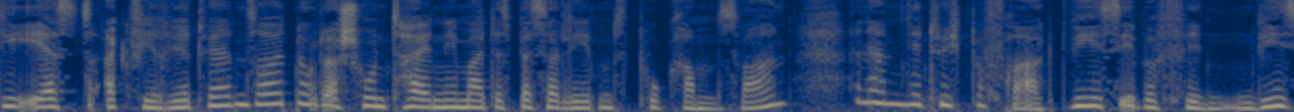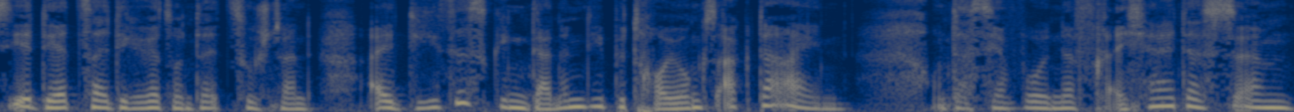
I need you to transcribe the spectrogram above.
die erst akquiriert werden sollten oder schon Teilnehmer des Besserlebensprogramms waren, dann haben die natürlich befragt, wie ist ihr Befinden, wie ist ihr derzeitiger Gesundheitszustand. All dieses ging dann in die Betreuungsakte ein. Und das ist ja wohl eine Frechheit, dass ähm,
